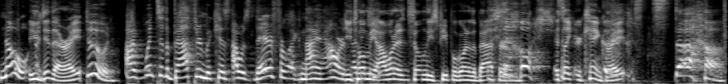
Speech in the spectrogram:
No. You did that, right? Dude, I went to the bathroom because I was there for like nine hours. You told me became- I want to film these people going to the bathroom. Oh, it's like your kink, right? Stop.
